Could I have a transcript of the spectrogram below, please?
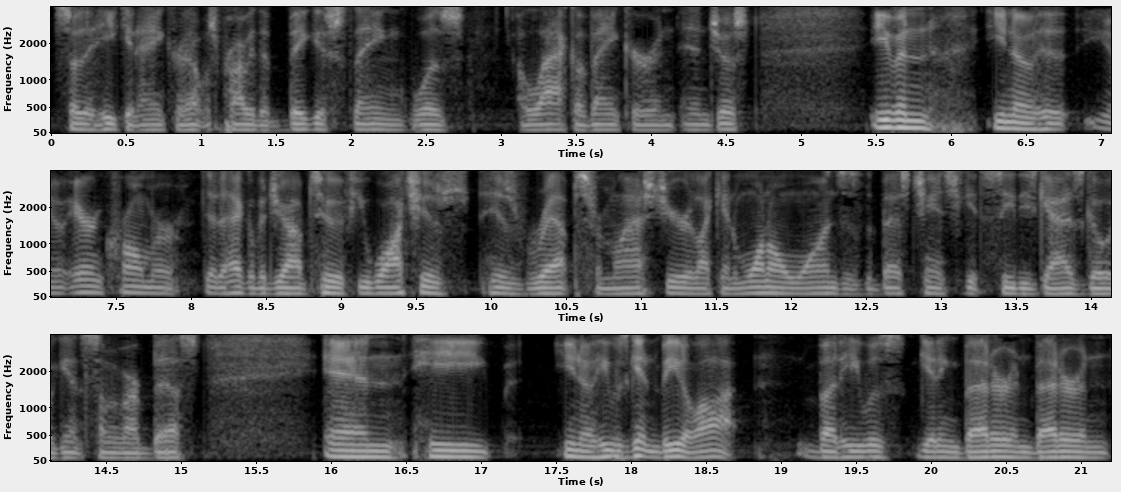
so that he could anchor. That was probably the biggest thing was a lack of anchor and, and just even you know his, you know Aaron Kromer did a heck of a job too. If you watch his his reps from last year, like in one on ones, is the best chance you get to see these guys go against some of our best. And he, you know, he was getting beat a lot, but he was getting better and better. And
